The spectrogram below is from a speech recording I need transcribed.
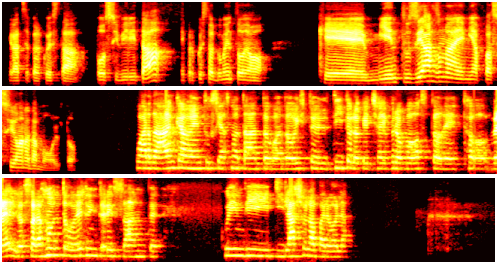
grazie per questa possibilità e per questo argomento che mi entusiasma e mi appassiona da molto. Guarda, anche a me entusiasma tanto quando ho visto il titolo che ci hai proposto, ho detto bello, sarà molto bello, interessante. Quindi ti lascio la parola.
